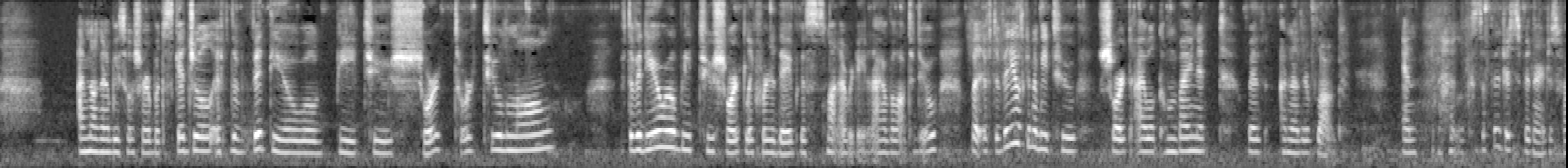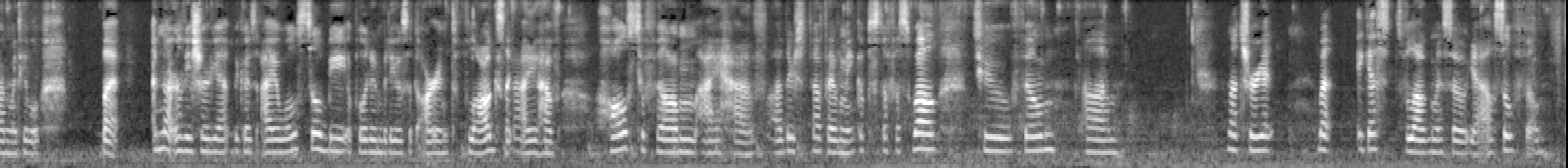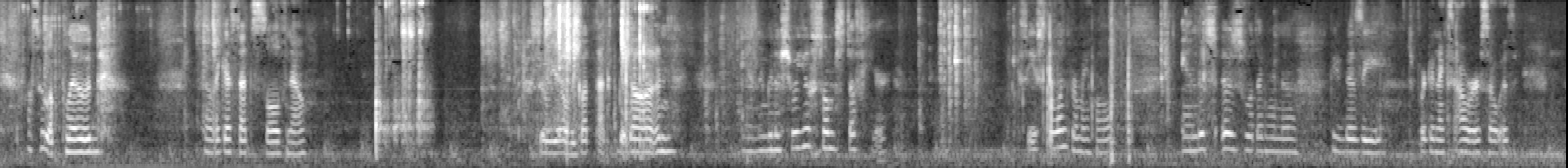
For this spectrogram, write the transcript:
I'm not gonna be so sure about the schedule if the video will be too short or too long if the video will be too short like for the day because it's not every day that I have a lot to do but if the video is gonna be too short I will combine it with another vlog. And look a fidget spinner I just found my table but I'm not really sure yet because I will still be uploading videos that aren't vlogs like I have hauls to film. I have other stuff. I have makeup stuff as well to film. Um not sure yet but i guess it's vlogmas so yeah i'll still film. I'll still upload. So i guess that's solved now. So yeah we got that done. And i'm gonna show you some stuff here. See it's the one for my haul. And this is what i'm gonna be busy for the next hour or so is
